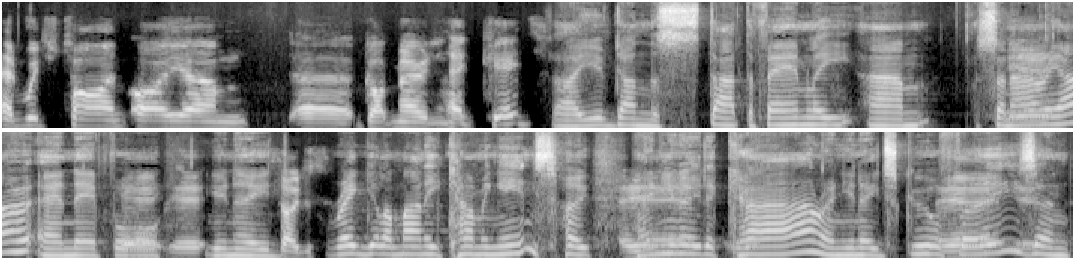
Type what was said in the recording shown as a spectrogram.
at which time I um, uh, got married and had kids. So you've done the start the family um, scenario, and therefore Yeah, yeah. you need So just- regular money coming in. So and you need a car, and you need school Yeah, fees, yeah. and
